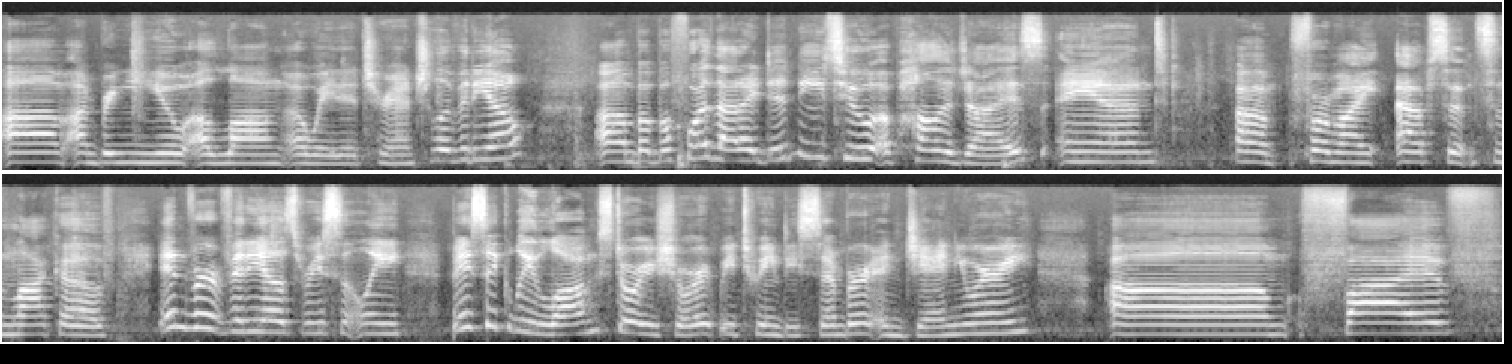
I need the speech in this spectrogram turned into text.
Um, I'm bringing you a long-awaited tarantula video. Um, but before that, I did need to apologize and um, for my absence and lack of invert videos recently. Basically, long story short, between December and January, um, five,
